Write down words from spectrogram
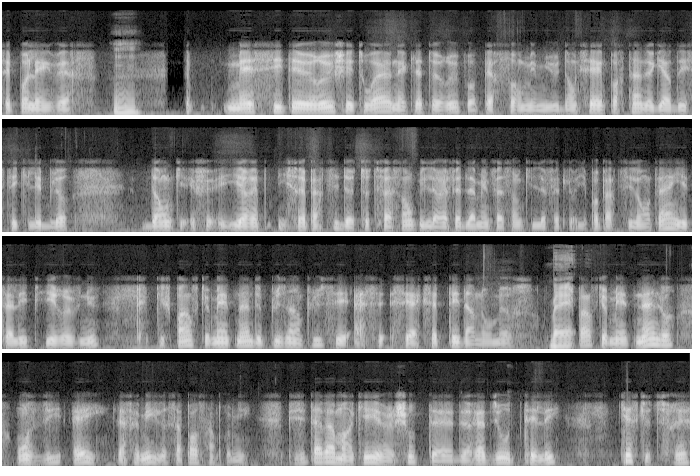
C'est pas l'inverse. Mm-hmm. Mais si tu es heureux chez toi, un athlète heureux va performer mieux. Donc c'est important de garder cet équilibre-là. Donc, il, aurait, il serait parti de toute façon, puis il l'aurait fait de la même façon qu'il l'a fait là. Il n'est pas parti longtemps, il est allé, puis il est revenu. Puis je pense que maintenant, de plus en plus, c'est, accepté dans nos mœurs. Ben, je pense que maintenant, là, on se dit, hey, la famille, là, ça passe en premier. Puis si tu avais à manquer un show de, de radio ou de télé, qu'est-ce que tu ferais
